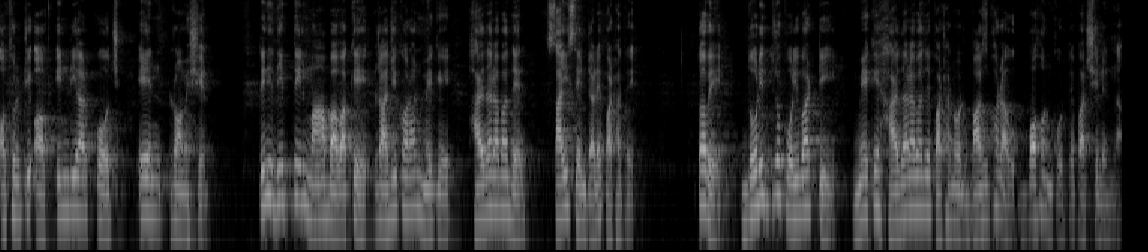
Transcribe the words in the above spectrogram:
অথরিটি অফ ইন্ডিয়ার কোচ এন রমেশের। তিনি দীপ্তির মা বাবাকে রাজি করান মেয়েকে হায়দ্রাবাদের সাই সেন্টারে পাঠাতে। তবে দরিদ্র পরিবারটি মেয়েকে হায়দ্রাবাদে পাঠানোর বাস ভাড়াও বহন করতে পারছিলেন না।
